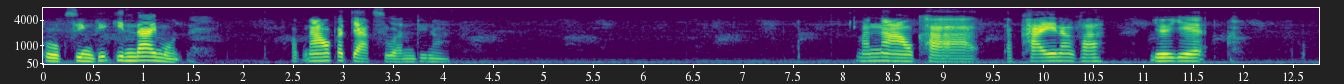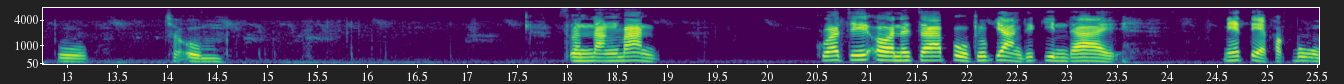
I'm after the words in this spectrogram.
ปลูกสิ่งที่กินได้หมดออกนาวก็จากสวนพี่น้องมะนาวขาตะไคร้นะคะ เยอะแยะ ปลูกชะอม ส่วนดังบ้านครัวเจออนนะจ๊ะปลูกทุกอย่างที่กินได้ แม้แต่ผักบุ้ง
